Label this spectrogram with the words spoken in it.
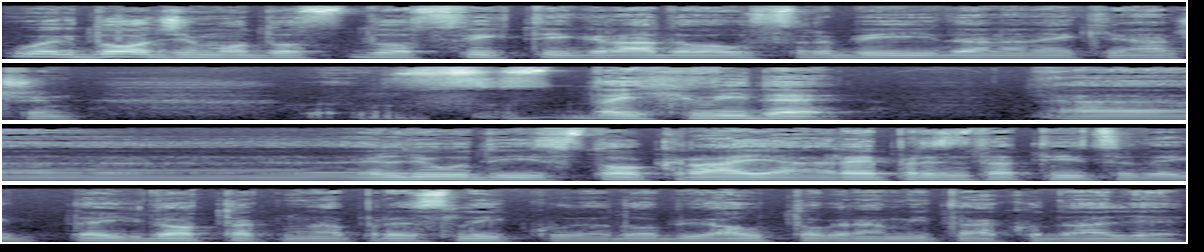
uvek dođemo do, do svih tih gradova u Srbiji i da na neki način da ih vide e, ljudi iz tog kraja, reprezentativce, da ih, da ih dotaknu na sliku, da dobiju autogram i tako dalje. E,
